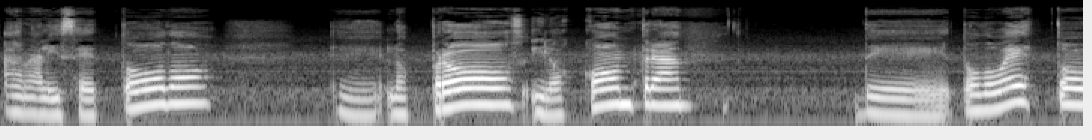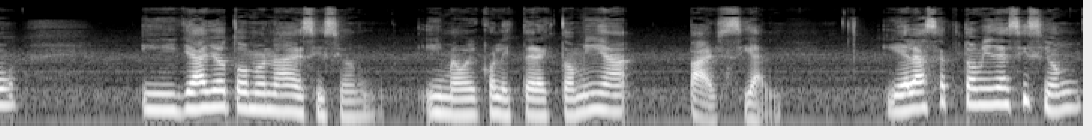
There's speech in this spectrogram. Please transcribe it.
analicé todo, eh, los pros y los contras de todo esto y ya yo tomé una decisión y me voy con la histerectomía parcial. Y él aceptó mi decisión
